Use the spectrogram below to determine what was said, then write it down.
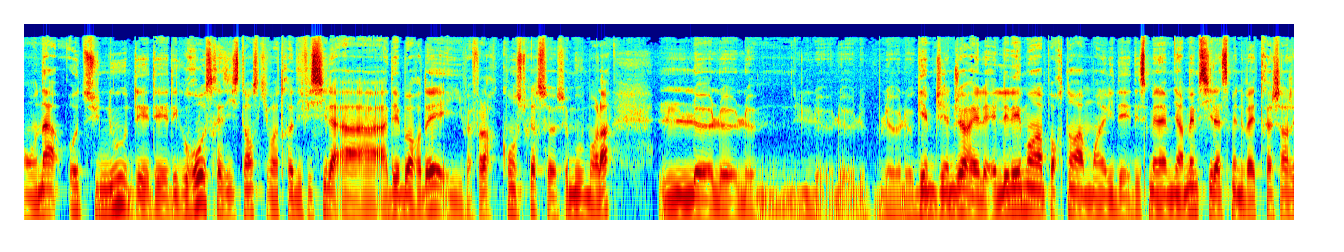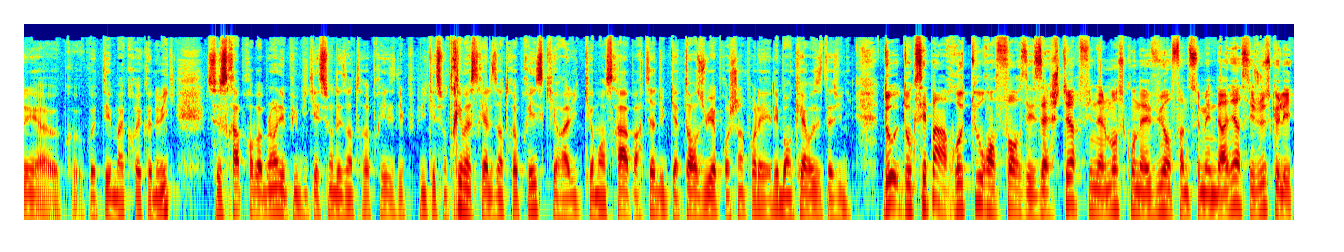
on a au-dessus de nous des, grosses résistances qui vont être difficiles à, déborder. il va falloir construire ce, ce mouvement-là le, game changer et l'élément important, à mon avis, des, semaines à venir, même si la semaine va être très chargée euh, côté macroéconomique, ce sera probablement les publications des entreprises, les publications trimestrielles des entreprises qui, aura, commencera à partir du 14 juillet prochain pour les, bancaires aux États-Unis. Donc, donc c'est pas un retour en force des acheteurs finalement ce qu'on a vu en fin de semaine dernière, c'est juste que les,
